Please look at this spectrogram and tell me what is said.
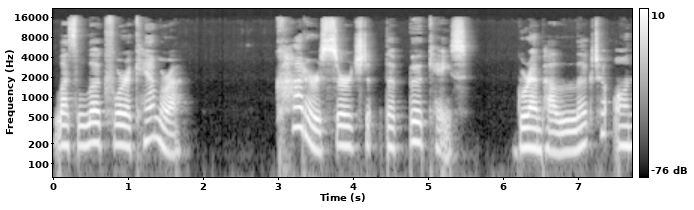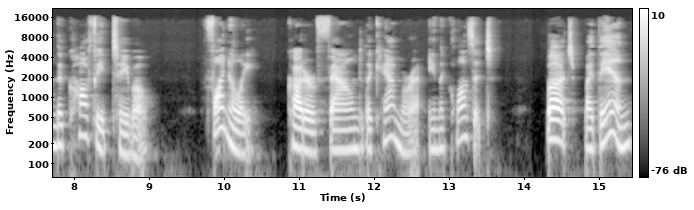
Let's look for a camera. Carter searched the bookcase. Grandpa looked on the coffee table. Finally, Carter found the camera in the closet. But by then,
